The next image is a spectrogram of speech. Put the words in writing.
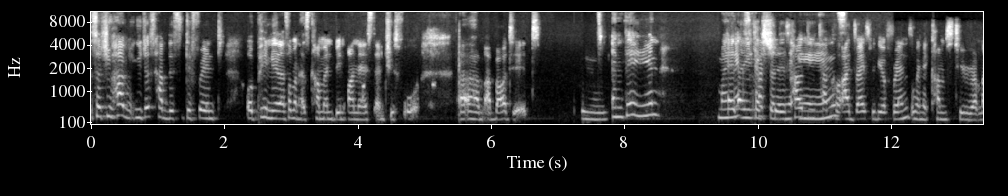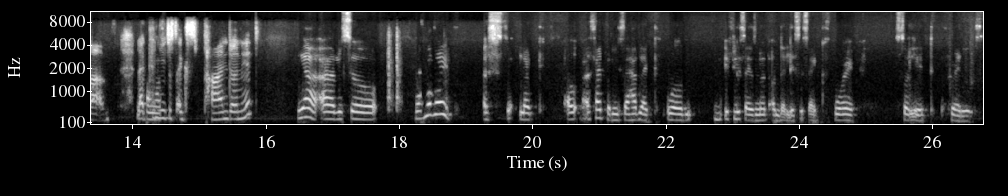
so you have you just have this different opinion and someone has come and been honest and truthful um, about it. Mm. And then my and, next question is how is, do you tackle advice with your friends when it comes to romance? Like can uh, you just expand on it? Yeah, um so I have like a like aside from Lisa, I have like, well, if Lisa is not on the list, it's like four solid friends,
